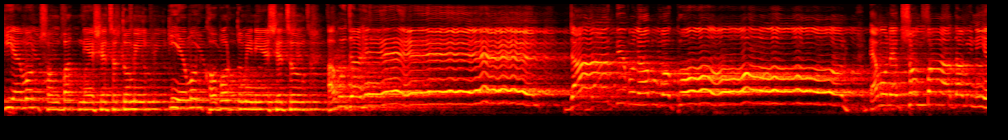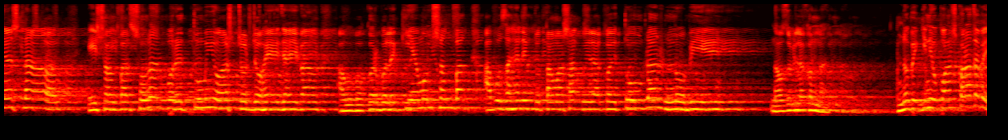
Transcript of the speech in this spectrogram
কি এমন সংবাদ নিয়ে এসেছ তুমি? কি এমন খবর তুমি নিয়ে এসেছ? আবু জাহেল ডাক দিয়ে বলে, আবু বকর, এমন এক সংবাদ নিয়ে আসলাম। এই সংবাদ শোনার পরে তুমিও আশ্চর্য হয়ে যাইবা। আবু বকর বলে, কি এমন সংবাদ? আবু জাহেল একটু তামাশা কইরা কয় তোমরার নবী। নজবিল্লা কন্যা, নবী কিনে উপহাস করা যাবে?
